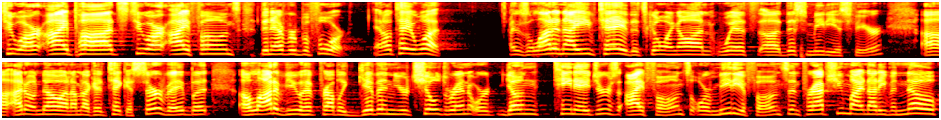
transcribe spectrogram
to our iPods, to our iPhones than ever before? And I'll tell you what, there's a lot of naivete that's going on with uh, this media sphere. Uh, I don't know, and I'm not going to take a survey, but a lot of you have probably given your children or young teenagers iPhones or media phones, and perhaps you might not even know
